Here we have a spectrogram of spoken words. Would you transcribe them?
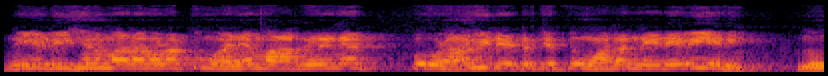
ਨਹੀਂ ਐਡੀਸ਼ਨ ਮਾੜਾ ਮਾੜਾ ਧੂਆਂ ਜਿਹਾ ਮਾਰਦੇ ਨੇ ਭੋੜਾ ਵੀ ਟਰੈਕਟਰ 'ਚ ਧੂਆਂ ਤਾਂ ਨੇੜੇ ਵੀ ਹੈ ਨਹੀਂ। ਨੂੰ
